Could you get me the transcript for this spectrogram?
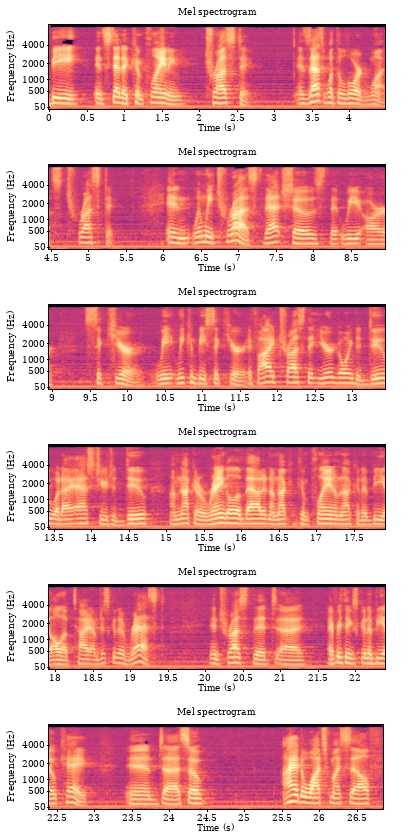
be, instead of complaining, trusting? Is that's what the Lord wants, trusting. And when we trust, that shows that we are secure. We, we can be secure. If I trust that you're going to do what I asked you to do, I'm not going to wrangle about it. I'm not going to complain. I'm not going to be all uptight. I'm just going to rest and trust that uh, everything's going to be okay. And uh, so I had to watch myself,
